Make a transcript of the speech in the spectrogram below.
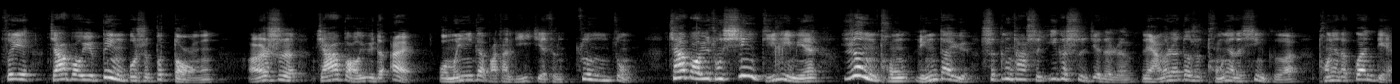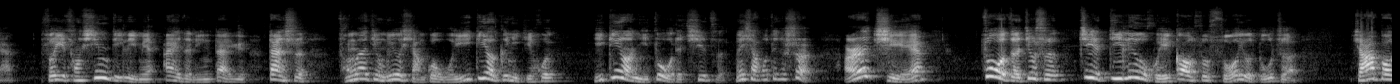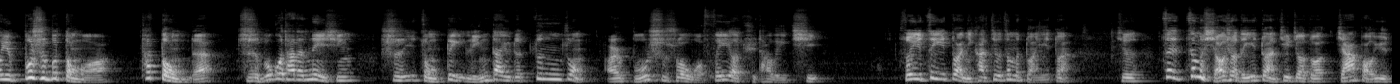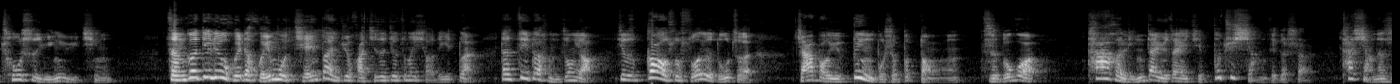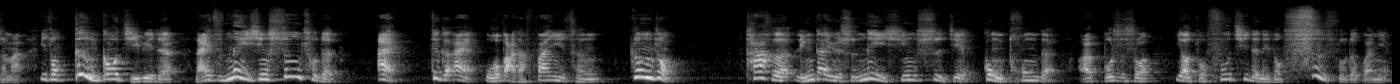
所以贾宝玉并不是不懂，而是贾宝玉的爱，我们应该把它理解成尊重。贾宝玉从心底里面认同林黛玉是跟他是一个世界的人，两个人都是同样的性格、同样的观点，所以从心底里面爱着林黛玉，但是从来就没有想过我一定要跟你结婚，一定要你做我的妻子，没想过这个事儿，而且。作者就是借第六回告诉所有读者，贾宝玉不是不懂哦，他懂的，只不过他的内心是一种对林黛玉的尊重，而不是说我非要娶她为妻。所以这一段你看就这么短一段，就是这这么小小的一段就叫做贾宝玉初试云雨情。整个第六回的回目前半句话其实就这么小的一段，但这段很重要，就是告诉所有读者，贾宝玉并不是不懂，只不过。他和林黛玉在一起，不去想这个事儿，他想的是什么？一种更高级别的、来自内心深处的爱。这个爱，我把它翻译成尊重。他和林黛玉是内心世界共通的，而不是说要做夫妻的那种世俗的观念。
